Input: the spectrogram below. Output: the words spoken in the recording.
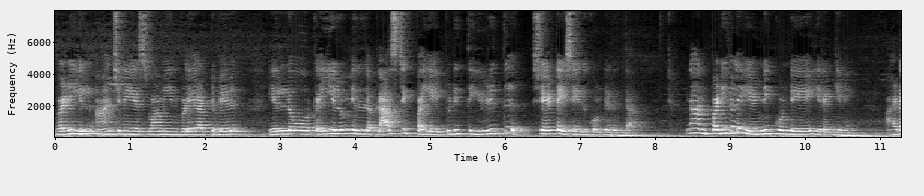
வழியில் ஆஞ்சநேய சுவாமியின் விளையாட்டு வேறு. எல்லோர் கையிலும் இந்த பிளாஸ்டிக் பையை பிடித்து இழுத்து சேட்டை செய்து கொண்டிருந்தார். நான் படிகளை எண்ணிக்கொண்டே இறங்கினேன். அட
